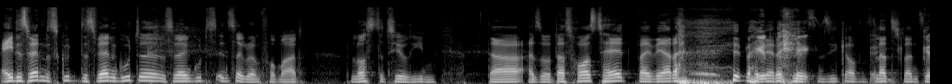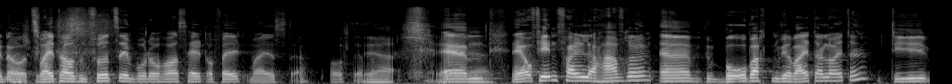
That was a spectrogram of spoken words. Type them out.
Ey, das wäre das gut, das wär gute, das wäre ein gutes Instagram-Format. Loste Theorien. Da, also, dass Horst Held bei Werder bei der der letzten Sieg auf dem Platz stand. Genau, Beispiel. 2014 wurde Horst Held auch Weltmeister auf der ja, ja, ähm, ja. Naja, auf jeden Fall Le Havre äh, beobachten wir weiter, Leute, die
